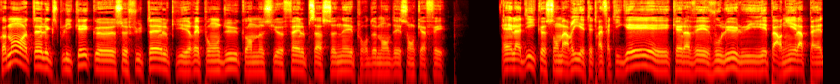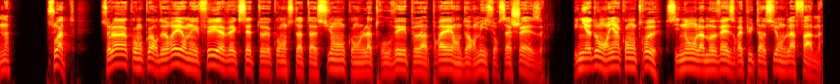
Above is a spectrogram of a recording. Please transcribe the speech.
Comment a-t-elle expliqué que ce fut elle qui ait répondu quand M. Phelps a sonné pour demander son café? Elle a dit que son mari était très fatigué et qu'elle avait voulu lui épargner la peine. Soit, cela concorderait en effet avec cette constatation qu'on l'a trouvé peu après endormi sur sa chaise. Il n'y a donc rien contre eux, sinon la mauvaise réputation de la femme.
